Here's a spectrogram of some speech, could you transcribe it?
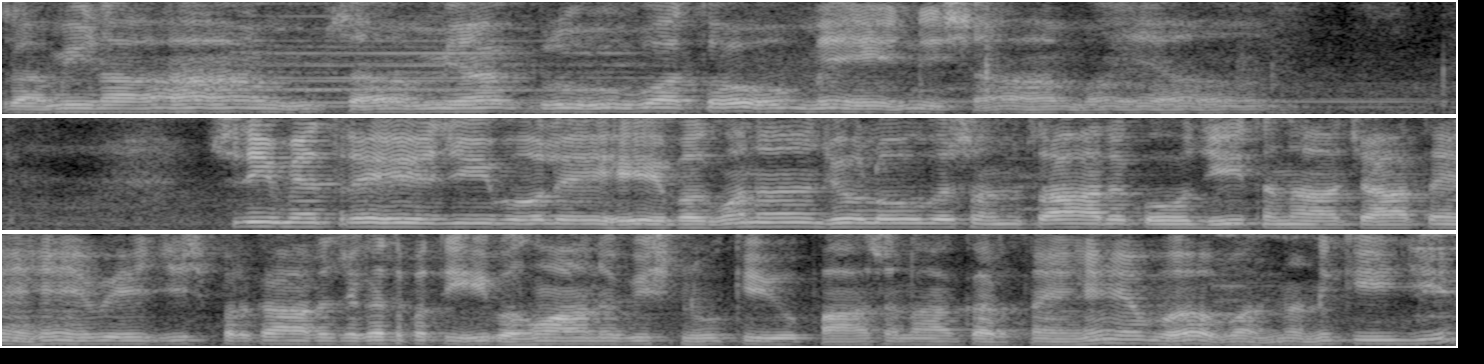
श्रमिणां सम्यक् ब्रुवतो मे निशामय। श्री मैत्रेय जी बोले, हे भगवान, जो लोग संसार को जीतना चाहते हैं, वे जिस प्रकार जगतपति भगवान विष्णु की उपासना करते हैं, वह वर्णन कीजिए।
